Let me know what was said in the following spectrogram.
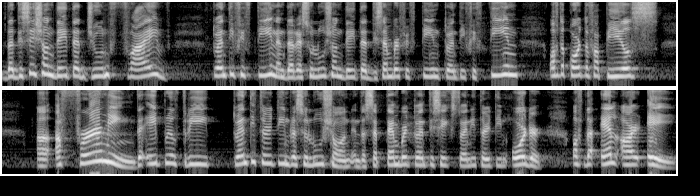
The decision dated June 5, 2015, and the resolution dated December 15, 2015 of the Court of Appeals uh, affirming the April 3, 2013 resolution and the September 26, 2013 order of the LRA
